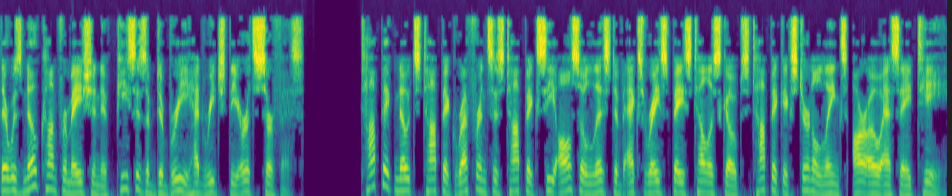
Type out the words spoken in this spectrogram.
There was no confirmation if pieces of debris had reached the Earth's surface. Topic notes topic References topic See also List of X-ray space telescopes topic External links ROSAT.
